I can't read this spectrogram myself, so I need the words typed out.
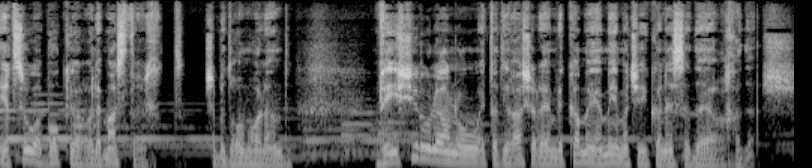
יצאו הבוקר למסטריכט שבדרום הולנד, והשאירו לנו את הדירה שלהם לכמה ימים עד שייכנס הדייר החדש.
